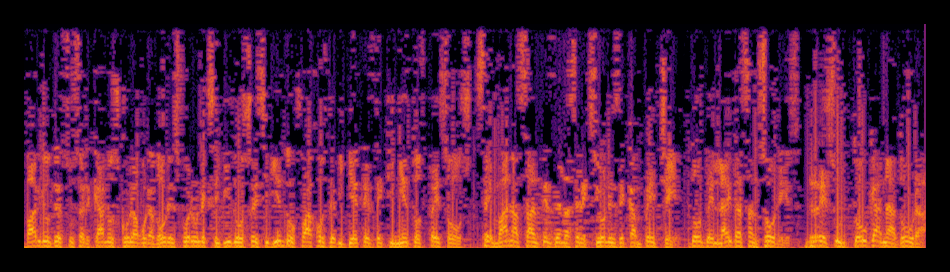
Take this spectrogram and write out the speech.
varios de sus cercanos colaboradores fueron exhibidos recibiendo fajos de billetes de 500 pesos semanas antes de las elecciones de Campeche, donde Laida Sansores resultó ganadora.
